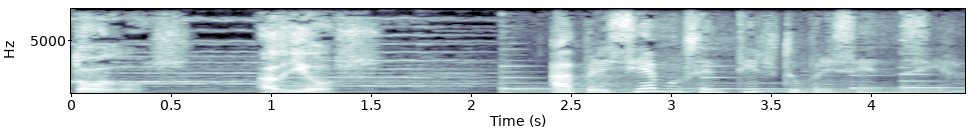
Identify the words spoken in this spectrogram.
todos. Adiós. Apreciamos sentir tu presencia.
